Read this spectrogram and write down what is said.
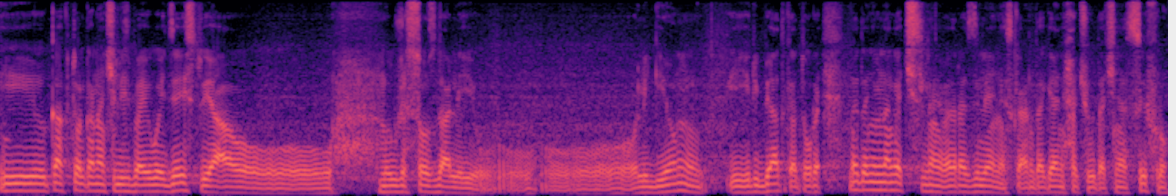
И как только начались боевые действия, о, мы уже создали легион и ребят, которые... Ну, это немногочисленное разделение, скажем так, я не хочу уточнять цифру,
